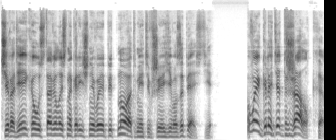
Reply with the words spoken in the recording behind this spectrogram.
Чародейка уставилась на коричневое пятно, отметившее его запястье. «Выглядит жалко.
